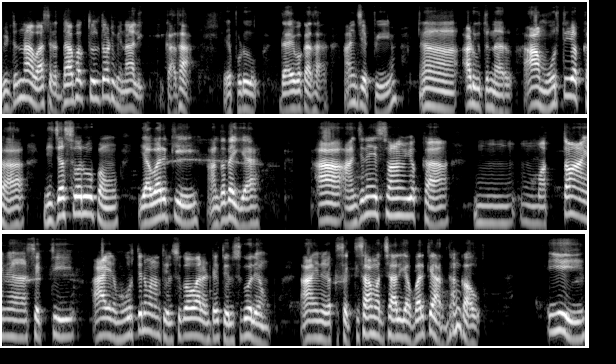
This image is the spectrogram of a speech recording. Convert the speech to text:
వింటున్నావా? శ్రద్ధాభక్తులతోటి వినాలి ఈ కథ. ఎప్పుడు? దైవ కథ అని చెప్పి అడుగుతున్నారు. ఆ మూర్తి యొక్క నిజస్వరూపం ఎవరికి అందదయ్యా? ఆ ఆంజనేయ స్వామి యొక్క మొత్తం మొత్తం ఆయన శక్తి ఆయన మూర్తిని మనం తెలుసుకోవాలంటే తెలుసుకోలేము ఆయన యొక్క శక్తి సామర్థ్యాలు ఎవ్వరికీ అర్థం కావు. ఈ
